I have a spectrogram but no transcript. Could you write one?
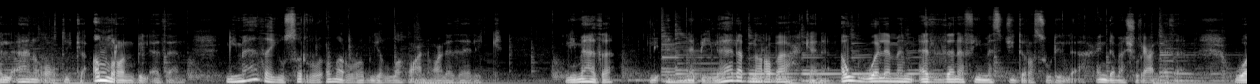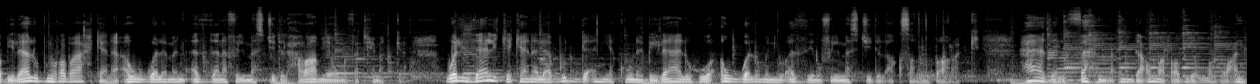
الآن أعطيك أمرا بالأذان. لماذا يصر عمر رضي الله عنه على ذلك؟ لماذا؟ لأن بلال بن رباح كان أول من أذن في مسجد رسول الله عندما شرع الأذان. وبلال بن رباح كان أول من أذن في المسجد الحرام يوم فتح مكة. ولذلك كان لابد أن يكون بلال هو أول من يؤذن في المسجد الأقصى المبارك. هذا الفهم عند عمر رضي الله عنه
